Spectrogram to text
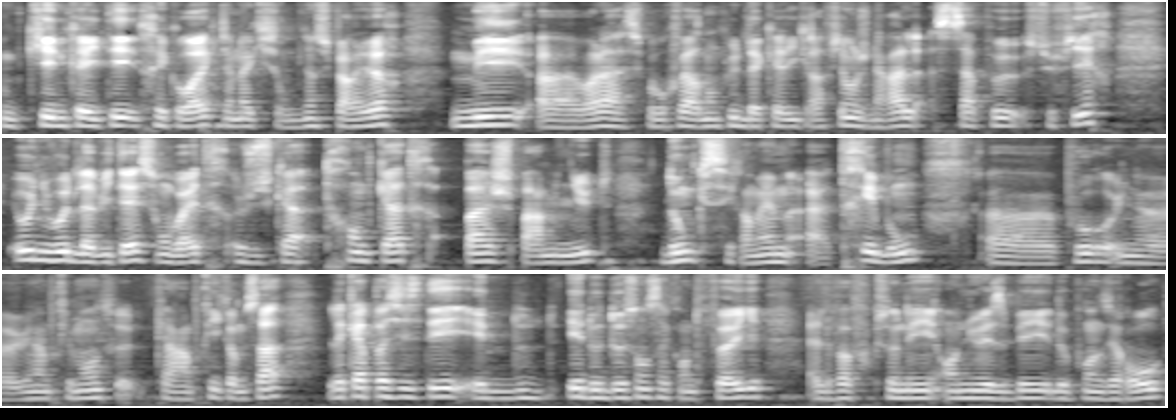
donc qui est une qualité très correcte. Il y en a qui sont bien supérieurs, mais euh, voilà, c'est pas pour faire non plus de la calligraphie en général, ça peut suffire. Et au niveau de la vitesse, on va être jusqu'à 34 pages par minute, donc c'est quand même euh, très bon euh, pour une, imprimante qui a un prix comme ça. La capacité est de, est de 250 feuilles, elle va fonctionner en USB 2.0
